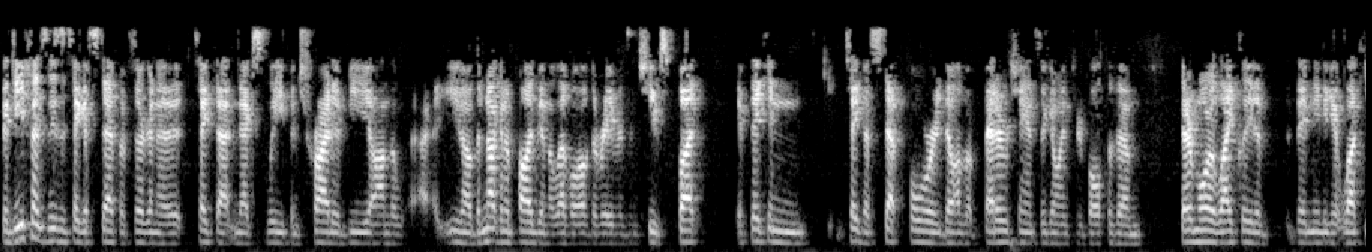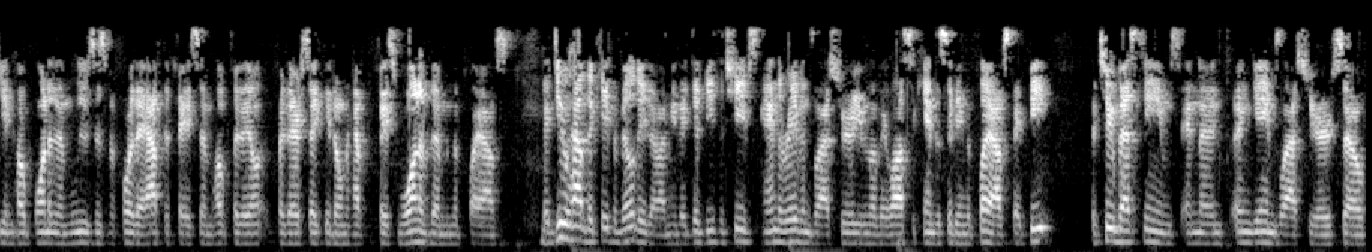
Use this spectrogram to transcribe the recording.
The defense needs to take a step if they're going to take that next leap and try to be on the. You know, they're not going to probably be on the level of the Ravens and Chiefs, but if they can take a step forward, they'll have a better chance of going through both of them they're more likely to they need to get lucky and hope one of them loses before they have to face them. Hopefully, they don't, for their sake, they don't have to face one of them in the playoffs. They do have the capability, though. I mean, they did beat the Chiefs and the Ravens last year, even though they lost to Kansas City in the playoffs. They beat the two best teams in the in games last year. So,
